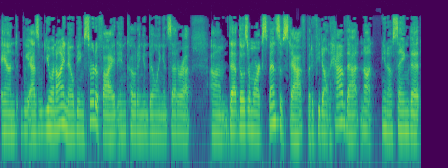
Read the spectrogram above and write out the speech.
and we as you and i know being certified in coding and billing et cetera um, that those are more expensive staff but if you don't have that not you know saying that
